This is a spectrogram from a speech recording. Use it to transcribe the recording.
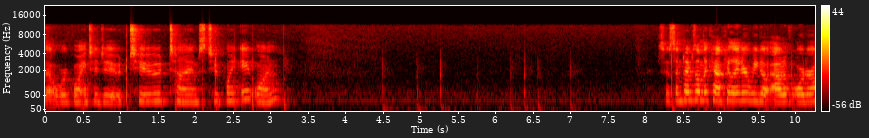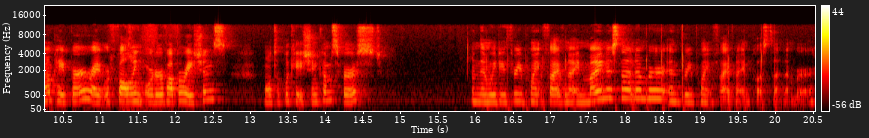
So we're going to do 2 times 2.81. So sometimes on the calculator we go out of order on paper, right? We're following order of operations. Multiplication comes first. And then we do 3.59 minus that number and 3.59 plus that number.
